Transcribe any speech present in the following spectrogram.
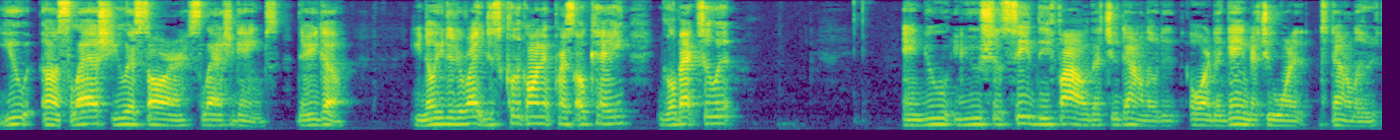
u uh, slash usr slash games. There you go. You know you did it right. Just click on it, press OK, go back to it, and you you should see the file that you downloaded or the game that you wanted to download.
